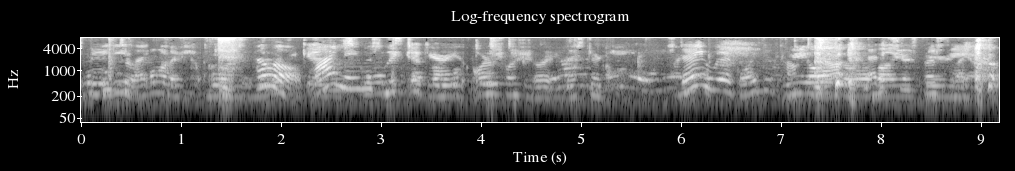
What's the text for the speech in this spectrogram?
Speedy Light Quiz. Hello, my name is Mr. Gary, or for short, Mr. G. Today we are going to talk about know about your Edison's first light.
